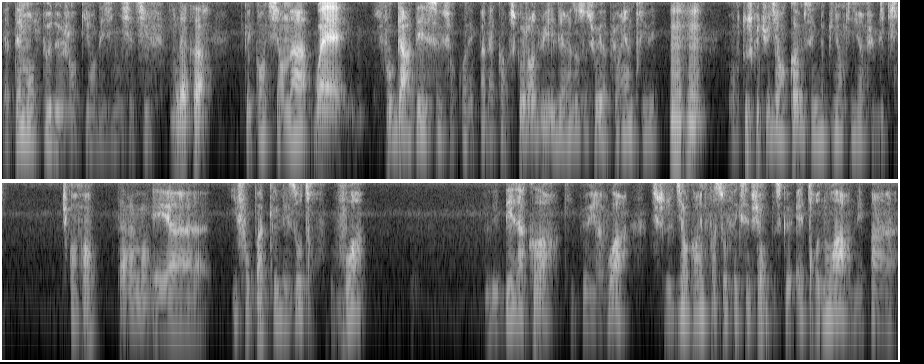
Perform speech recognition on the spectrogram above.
Il y a tellement peu de gens qui ont des initiatives. D'accord. que quand il y en a, ouais, il faut garder ce sur quoi on n'est pas d'accord. Parce qu'aujourd'hui, les réseaux sociaux, il n'y a plus rien de privé. Mhm. Donc tout ce que tu dis en com, c'est une opinion qui devient publique. Tu comprends? Carrément. Et euh, il ne faut pas que les autres voient les désaccords qu'il peut y avoir. Je le dis encore une fois, sauf exception, parce que être noir n'est pas,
